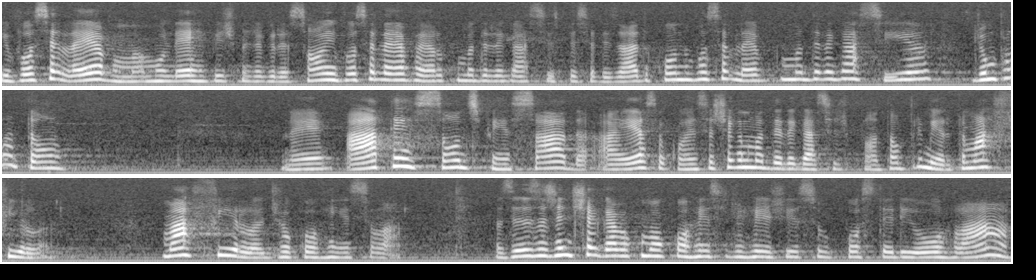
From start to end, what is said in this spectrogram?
e você leva uma mulher vítima de agressão e você leva ela para uma delegacia especializada, quando você leva para uma delegacia de um plantão. Né? A atenção dispensada a essa ocorrência, você chega numa delegacia de plantão, primeiro, tem uma fila uma fila de ocorrência lá. Às vezes a gente chegava com uma ocorrência de registro posterior lá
